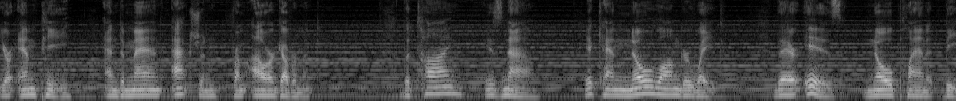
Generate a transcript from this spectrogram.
your MP and demand action from our government. The time is now. It can no longer wait. There is no planet B.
